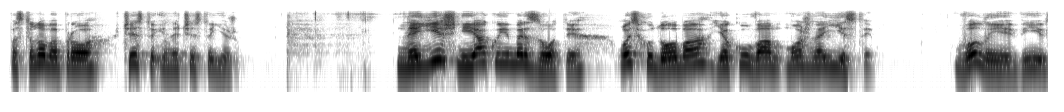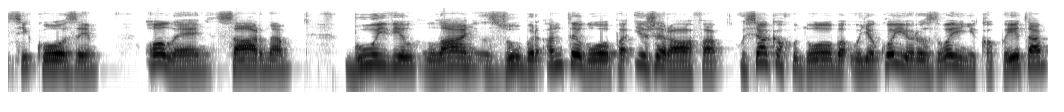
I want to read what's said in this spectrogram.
Постанова про чисту і нечисту їжу. Не їж ніякої мерзоти. Ось худоба, яку вам можна їсти: воли, вівці, кози, олень, сарна, буйвіл, лань, зубр, антилопа і жирафа, усяка худоба, у якої роздвоєні копита,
